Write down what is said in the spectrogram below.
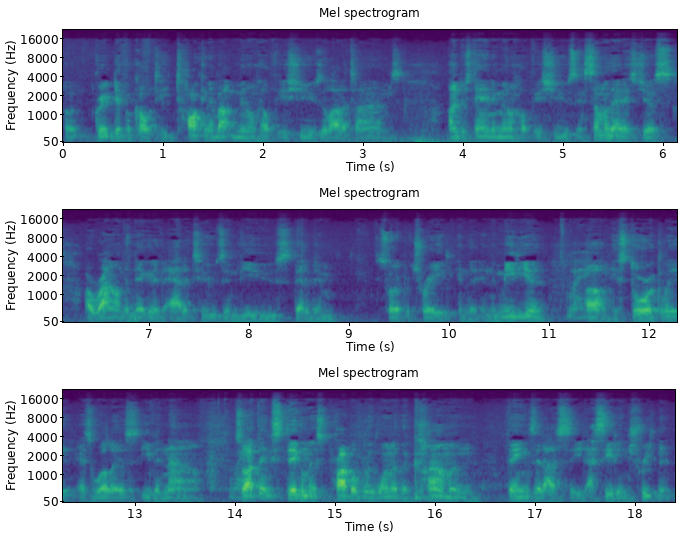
a great difficulty talking about mental health issues a lot of times, understanding mental health issues, and some of that is just around the negative attitudes and views that have been sort of portrayed in the in the media Right. um, historically as well as even now. So I think stigma is probably one of the common things that I see. I see it in treatment.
